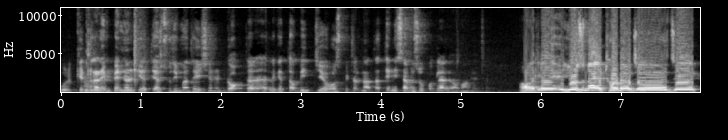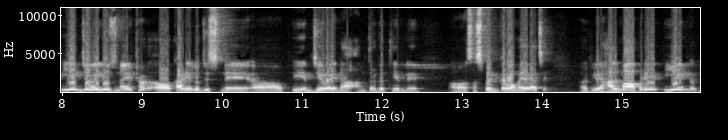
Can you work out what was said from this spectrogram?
કુલ કેટલાની પેનલ્ટી અત્યાર સુધીમાં થઈ છે ને? ડોક્ટર એટલે કે તબીબ જે હોસ્પિટલના હતા, તેની સામે શું પગલાં લેવામાં આવ્યા છે? એટલે યોજના હેઠળ જ જે પીએમ જેવાય યોજના હેઠળ કાર્ડિયોલોજિસ્ટને પીએમ જેવાયના અંતર્ગતથી એમને સસ્પેન્ડ કરવામાં આવ્યા છે. એટલે હાલમાં આપણે પીએમ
